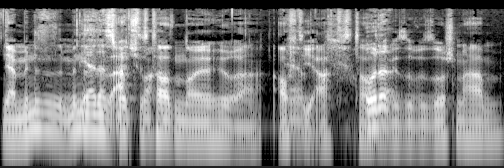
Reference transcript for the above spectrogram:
Ja, mindestens, mindestens ich 80.000 neue Hörer. Auf Ja. die 80.000, Oder- die wir sowieso schon haben.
